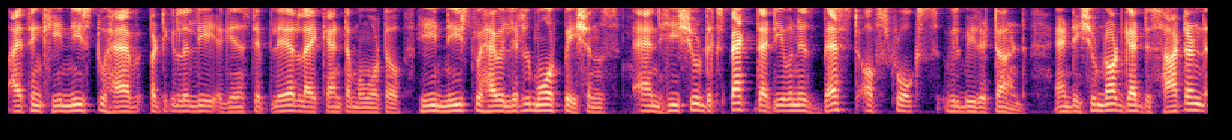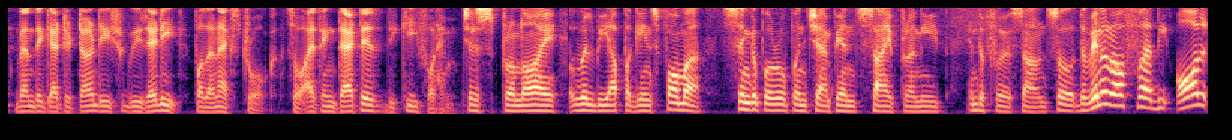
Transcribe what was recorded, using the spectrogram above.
I think he needs to have, particularly against a player like Kento Momota, he needs to have a little more patience and he should expect that even his best of strokes will be returned. And he should not get disheartened when they get returned. He should be ready for the next stroke. So I think that is the key for him. Just Prannoy will be up against former Singapore Open champion Sai Praneeth in the first round. So the winner of uh, the All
